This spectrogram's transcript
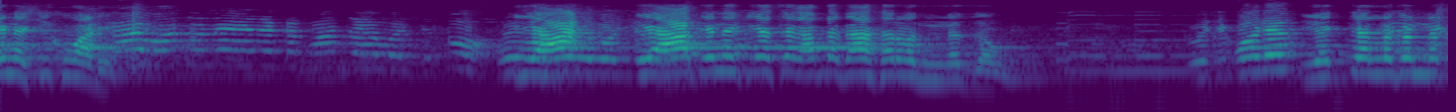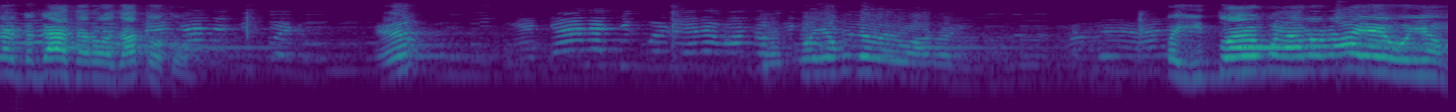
એને શીખવાડે આ વાંધો નહીં એને કાંઈક વાંધો આવ્યો છે તો. એ આ એ આ તેને કહે છે કે આપણે ગા સારવા ન જવું. એ અત્યારે લગન ન કર ગા સારવા જાતો તો. ઈ તો પણ ના આવ્યો એમ.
